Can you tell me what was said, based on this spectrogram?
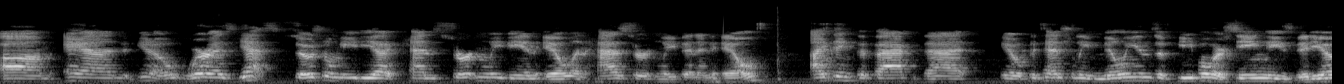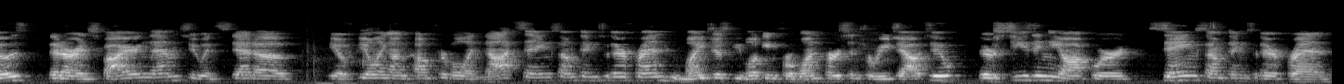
Um, and, you know, whereas, yes, social media can certainly be an ill and has certainly been an ill, I think the fact that, you know, potentially millions of people are seeing these videos that are inspiring them to instead of, you know, feeling uncomfortable and not saying something to their friend who might just be looking for one person to reach out to, they're seizing the awkward, saying something to their friend,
